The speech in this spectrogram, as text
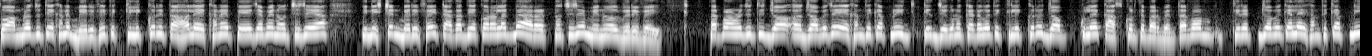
তো আমরা যদি এখানে ভেরিফাইতে ক্লিক করি, তাহলে এখানে পেয়ে যাবেন হচ্ছে যে ইনস্ট্যান্ট ভেরিফাই টাকা দিয়ে করা লাগবে, আর একটা হচ্ছে যে ম্যানুয়াল ভেরিফাই তারপর আমরা যদি জবে যাই, এখান থেকে আপনি যে কোনো ক্যাটাগরিতে ক্লিক করে জবগুলো কাজ করতে পারবেন। তারপর ক্রিয়েট জবে গেলে এখান থেকে আপনি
